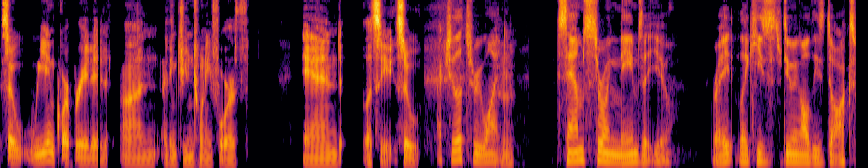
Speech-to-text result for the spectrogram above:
so we incorporated on I think June 24th and let's see. So actually let's rewind. Mm-hmm. Sam's throwing names at you, right? Like he's doing all these docs.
